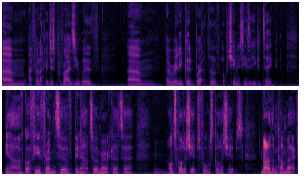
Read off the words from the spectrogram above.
Um, I feel like it just provides you with um, a really good breadth of opportunities that you could take. Yeah, I've got a few friends who have been out to America to Mm. on scholarships, full scholarships. None of them come back.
